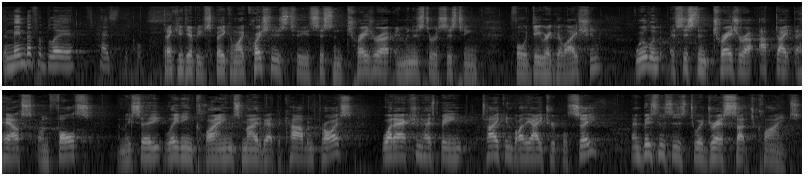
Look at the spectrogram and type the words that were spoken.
The member for Blair has the call. Thank you, Deputy Speaker. My question is to the Assistant Treasurer and Minister assisting for deregulation. Will the Assistant Treasurer update the House on false and misleading claims made about the carbon price? What action has been taken by the ACCC and businesses to address such claims?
